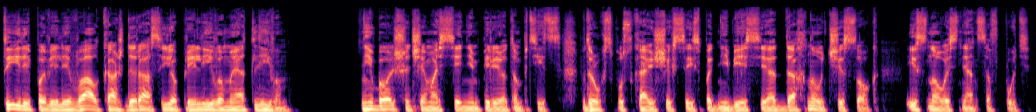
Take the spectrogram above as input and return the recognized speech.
ты ли повелевал каждый раз ее приливом и отливом? Не больше, чем осенним перелетом птиц, вдруг спускающихся из поднебесья отдохнуть часок и снова сняться в путь.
